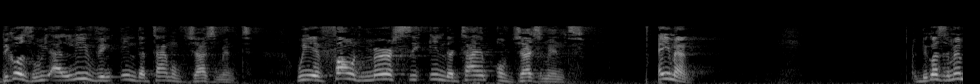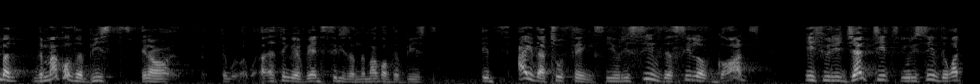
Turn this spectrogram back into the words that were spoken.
Because we are living in the time of judgment. We have found mercy in the time of judgment. Amen. Because remember, the mark of the beast, you know, I think we've had series on the mark of the beast. It's either two things. You receive the seal of God. If you reject it, you receive the what?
